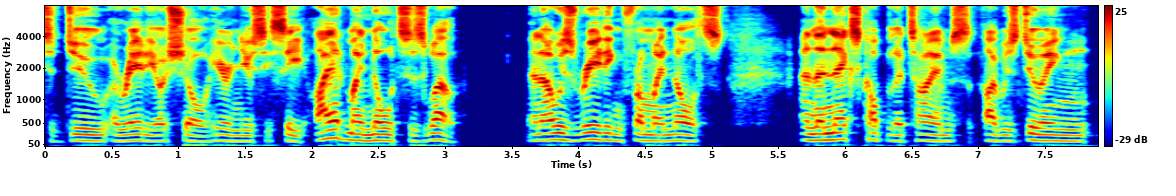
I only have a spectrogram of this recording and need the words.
to do a radio show here in UCC, I had my notes as well. And I was reading from my notes. And the next couple of times I was doing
